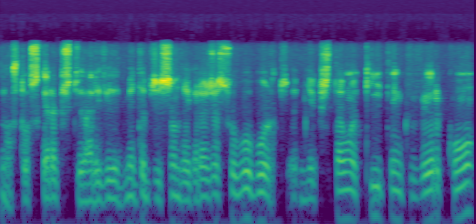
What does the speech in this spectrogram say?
não estou sequer a questionar, evidentemente, a posição da Igreja sobre o aborto. A minha questão aqui tem que ver com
